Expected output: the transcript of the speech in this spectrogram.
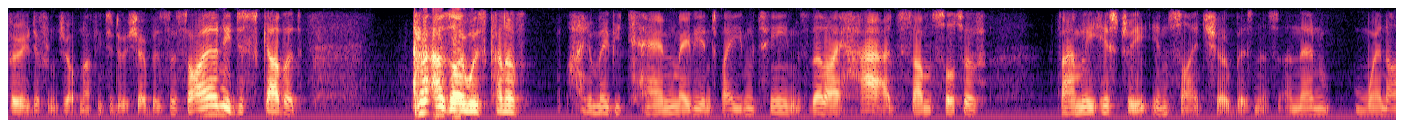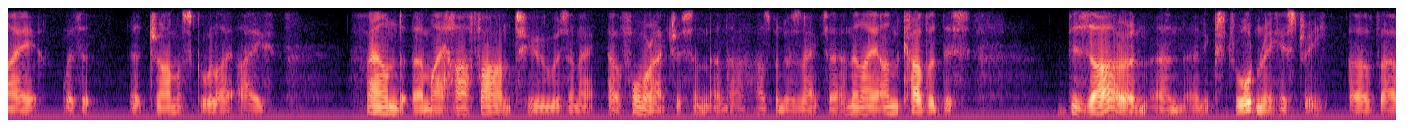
very different job, nothing to do with show business. So I only discovered as I was kind of, I don't know, maybe 10, maybe into my even teens, that I had some sort of family history inside show business. And then when I was at, at drama school, I, I found uh, my half aunt, who was an act, a former actress, and, and, her husband was an actor. And then I uncovered this bizarre and, and, and extraordinary history of uh,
